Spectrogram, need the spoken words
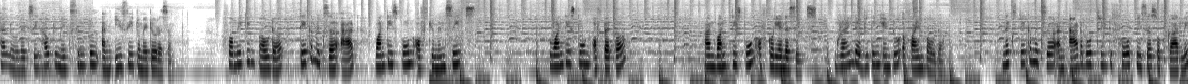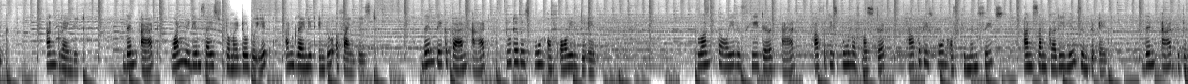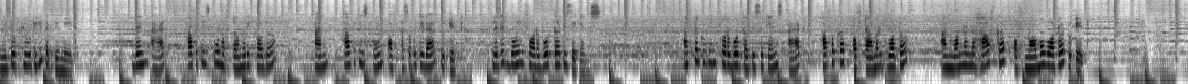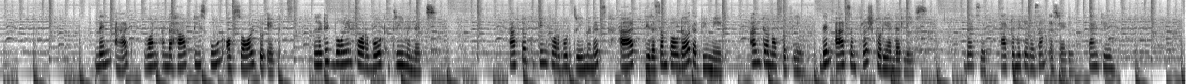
Hello, let's see how to make simple and easy tomato rasam. For making powder, take a mixer, add 1 teaspoon of cumin seeds, 1 teaspoon of pepper and 1 teaspoon of coriander seeds. Grind everything into a fine powder. Next take a mixer and add about 3 to 4 pieces of garlic and grind it. Then add 1 medium sized tomato to it and grind it into a fine paste. Then take a pan, add 2 tablespoon of oil to it. Once the oil is heated, add half a teaspoon of mustard, half a teaspoon of cumin seeds and some curry leaves into it. Then add the tomato puree that we made. Then add half a teaspoon of turmeric powder and half a teaspoon of asafoetida to it. Let it boil for about 30 seconds. After cooking for about 30 seconds, add half a cup of tamarind water and one and a half cup of normal water to it. Then add one and a half teaspoon of salt to it. Let it boil for about 3 minutes. After cooking for about 3 minutes, add the rasam powder that we made and turn off the flame. Then add some fresh coriander leaves. That's it. Our tomato rasam is ready. Thank you.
